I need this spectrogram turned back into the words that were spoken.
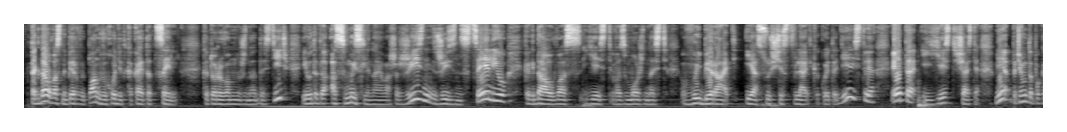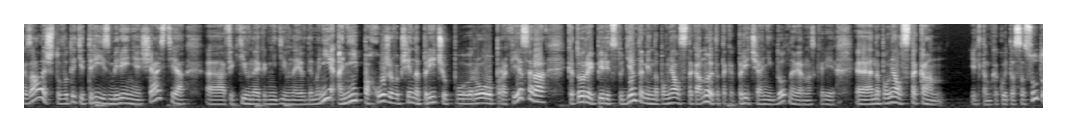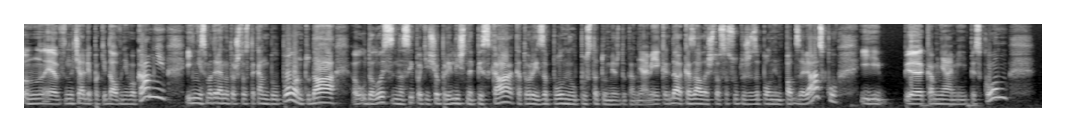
тогда у вас на первый план выходит какая-то цель, которую вам нужно достичь, и вот эта осмысленная ваша жизнь, жизнь с целью, когда у вас есть возможность выбирать и осуществлять какое-то действие, это и есть счастье. Мне почему-то показалось, что вот эти три измерения счастья, э, когнитивная и эвдемония, они похожи вообще на притчу про профессора, который перед студентами наполнял стакан, ну это такая притча-анекдот, наверное, скорее, э, наполнял стакан или там какой-то сосуд, он э, вначале покидал в него камни, и несмотря на то, что стакан был полон, туда э, удалось насыпать еще прилично песка, который заполнил пустоту между камнями. И когда оказалось, что сосуд уже заполнен под завязку, и э, камнями и песком,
